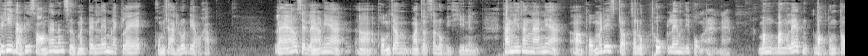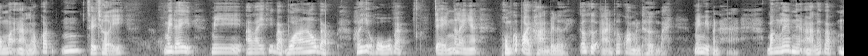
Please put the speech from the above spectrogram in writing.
วิธีแบบที่ 2 ถ้าหนังสือมันเป็นเล่มเล็ก ๆ ผมจะอ่านรวดเดียวครับ แล้วเสร็จแล้วเนี่ยผมจะมาจดสรุปอีกทีหนึ่งทั้งนี้ทั้งนั้นเนี่ยผมไม่ได้จดสรุปทุกเล่มที่ผมอ่านนะบางบางเล่มบอกตรงๆว่าอ่านแล้วก็เฉยๆไม่ได้มีอะไรที่แบบว้าวแบบเฮ้ยโอ้โหแบบเจ๋งอะไรเงี้ย ผมก็ปล่อยผ่านไปเลย ก็คืออ่านเพื่อความบันเทิงไป ไม่มีปัญหา บางเล่มเนี่ยอ่านแล้วแบบอื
